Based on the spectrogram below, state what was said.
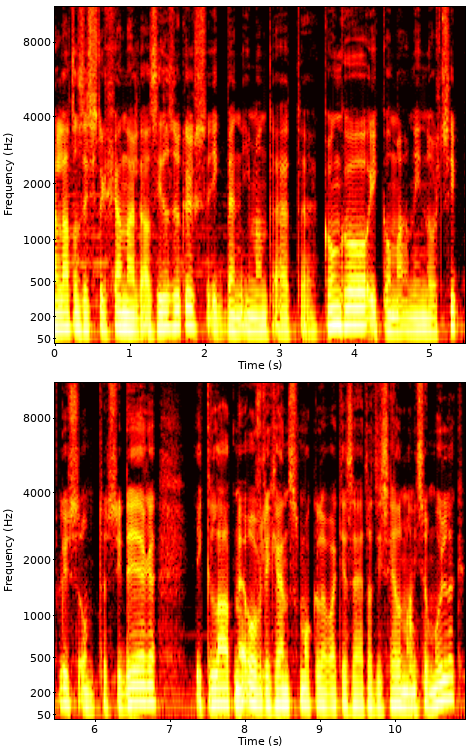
Maar laten we eens teruggaan naar de asielzoekers. Ik ben iemand uit uh, Congo. Ik kom aan in Noord-Cyprus om te studeren. Ik laat mij over de grens smokkelen. Wat je zei, dat is helemaal niet zo moeilijk.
